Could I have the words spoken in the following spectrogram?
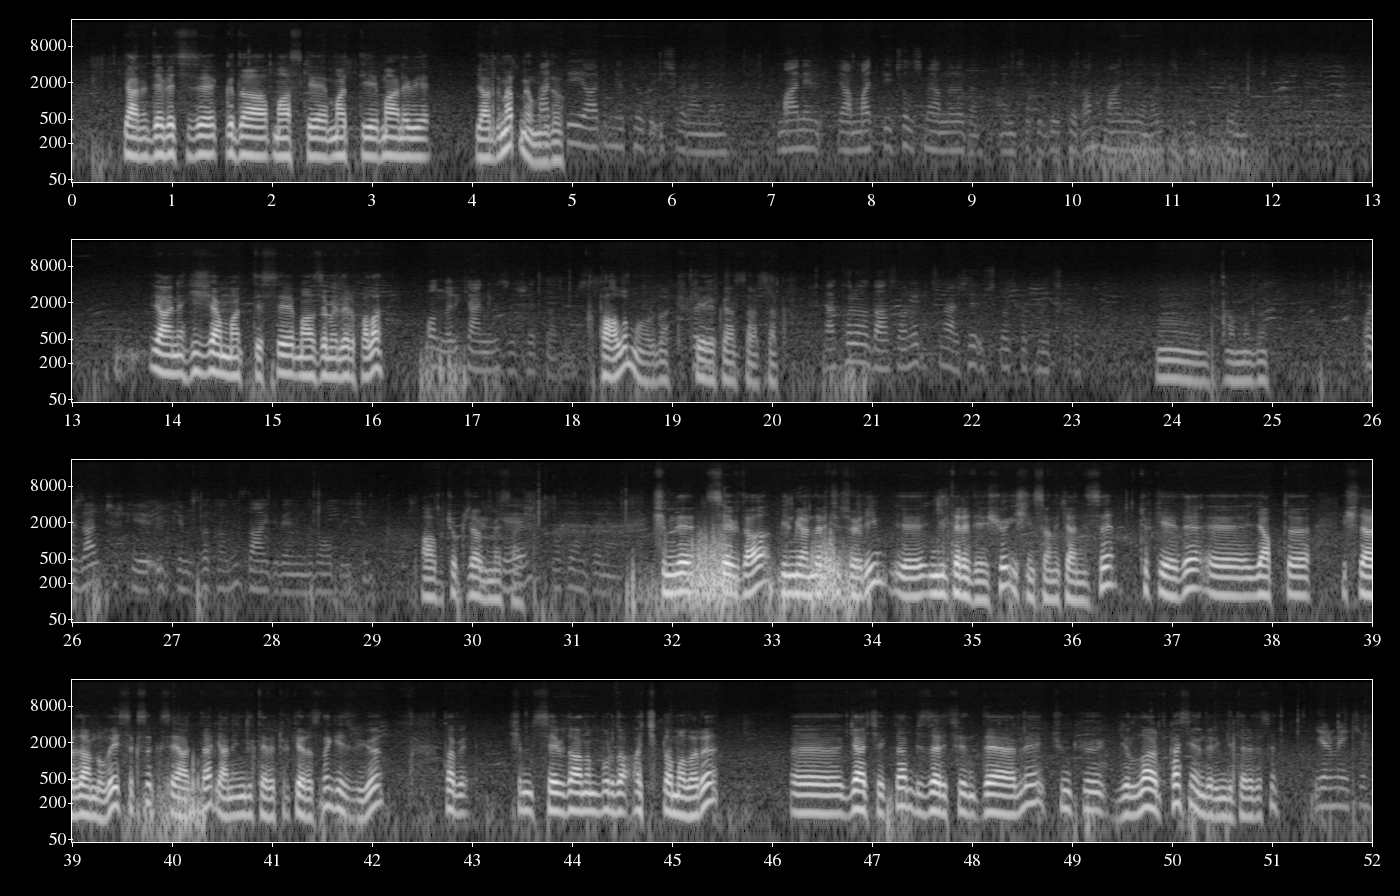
Yani devlet size gıda, maske, maddi, manevi yardım yapmıyor muydu? Maddi yardım yapıyordu işverenlere. Manevi, yani maddi çalışmayanlara da aynı şekilde yapıyordu ama manevi olarak hiçbir destek veremedi. Yani hijyen maddesi, malzemeleri falan Onları kendimiz ücretle alıyoruz. pahalı mı orada Türkiye'ye Tabii kıyaslarsak? Yani koronadan sonra bütün her şey 3-4 katına çıktı. Hmm, anladım. O yüzden Türkiye ülkemiz, vatanımız daha güvenilir olduğu için Aa, bu çok güzel bir ülkeye, mesaj. vatanımıza geldik. Şimdi Sevda, bilmeyenler için söyleyeyim, e, İngiltere'de yaşıyor, iş insanı kendisi. Türkiye'de e, yaptığı işlerden dolayı sık sık seyahatler, yani İngiltere, Türkiye arasında geziyor. Tabii şimdi Sevda'nın burada açıklamaları e, gerçekten bizler için değerli. Çünkü yıllar, kaç senedir İngiltere'desin? 22.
